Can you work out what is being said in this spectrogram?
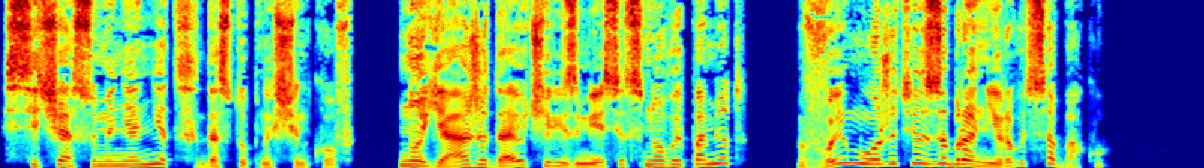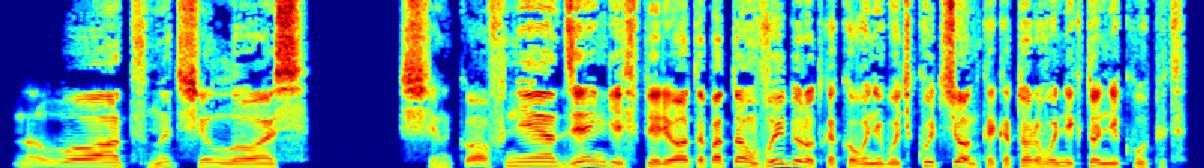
Сейчас у меня нет доступных щенков, но я ожидаю через месяц новый помет. Вы можете забронировать собаку. Ну вот, началось. Щенков нет, деньги вперед, а потом выберут какого-нибудь кутенка, которого никто не купит,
